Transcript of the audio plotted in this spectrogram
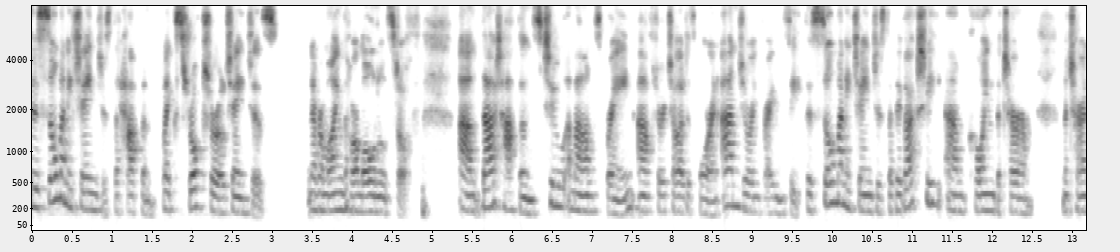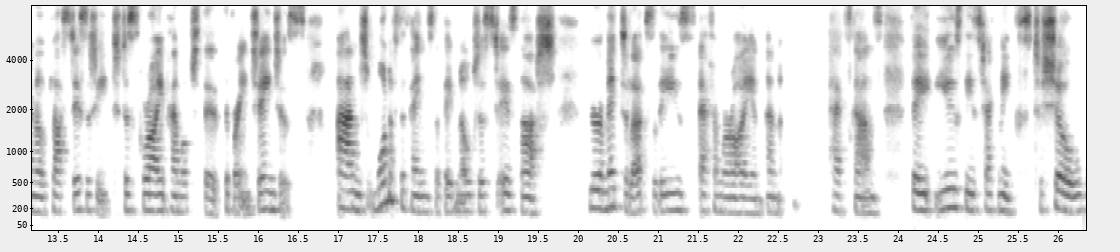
there's so many changes that happen like structural changes never mind the hormonal stuff. Um, that happens to a mom's brain after a child is born and during pregnancy. There's so many changes that they've actually um, coined the term maternal plasticity to describe how much the, the brain changes. And one of the things that they've noticed is that your amygdala, so they use fMRI and, and PET scans, they use these techniques to show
